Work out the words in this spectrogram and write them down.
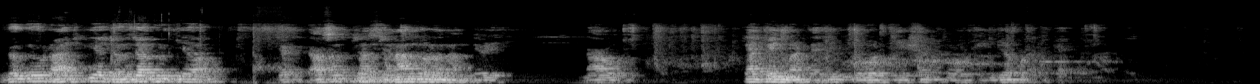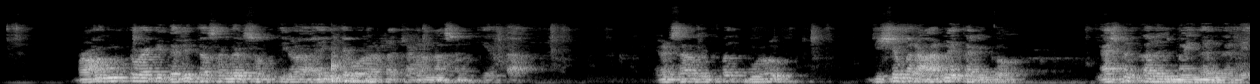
ಇದೊಂದು ರಾಜಕೀಯ ಜನಜಾಗೃತಿಯ ಆಸಕ್ತ ಜನಾಂದೋಲನ ಅಂತೇಳಿ ನಾವು ಕ್ಯಾಂಪೇನ್ ಮಾಡ್ತಾ ಇದ್ದೀವಿ ಥ್ರೂಔಟ್ ನೇಷನ್ ಥ್ರೂಔಟ್ ಇಂಡಿಯಾ ಕೂಡ ಕ್ಯಾಂಪೇನ್ ಮಾಡ್ತಾ ಇದ್ವಿ. ಬಹಳ ಮುಖ್ಯವಾಗಿ ದಲಿತ ಸಂಘ ಸಮಿತಿಗಳ ಐಕ್ಯ ಹೋರಾಟ ಚಾಲನಾ ಸಮಿತಿ ಅಂತ ಎರಡು ಸಾವಿರದ ಇಪ್ಪತ್ತ್ಮೂರು ಡಿಸೆಂಬರ್ ಆರನೇ ತಾರೀಕು ನ್ಯಾಷನಲ್ ಕಾಲೇಜ್ ಮೈದಾನದಲ್ಲಿ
